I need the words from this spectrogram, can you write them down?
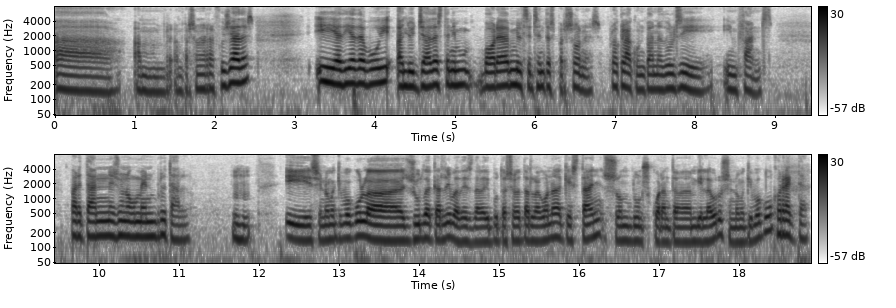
eh, amb, amb persones refugiades i a dia d'avui allotjades tenim vora 1.700 persones, però clar, comptant adults i, infants. Per tant, és un augment brutal. Uh -huh. I, si no m'equivoco, l'ajuda que arriba des de la Diputació de Tarragona aquest any són d'uns 40.000 euros, si no m'equivoco. Correcte.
